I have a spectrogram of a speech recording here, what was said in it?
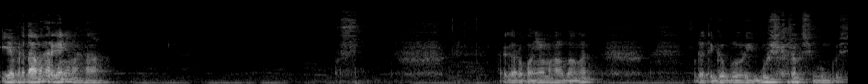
Ya pertama harganya mahal. Harga rokoknya mahal banget. Udah 30 ribu sekarang sebungkus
